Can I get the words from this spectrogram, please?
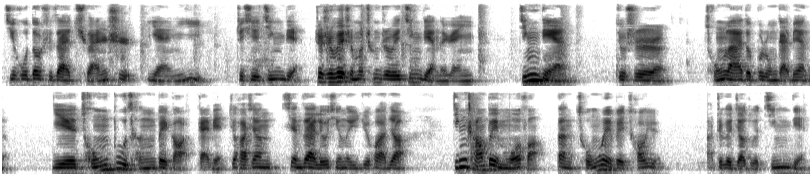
几乎都是在诠释、演绎这些经典。这是为什么称之为经典的原因。经典就是从来都不容改变的，也从不曾被改改变。就好像现在流行的一句话叫“经常被模仿，但从未被超越”。啊这个叫做经典，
